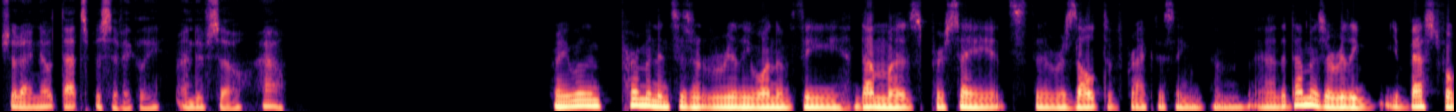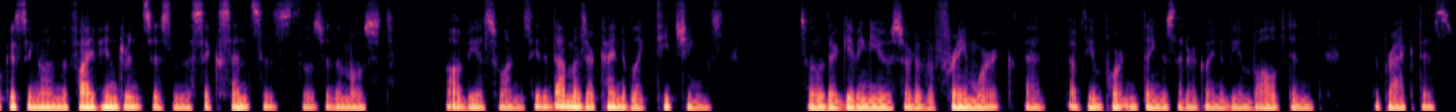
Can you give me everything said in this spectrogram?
should I note that specifically, and if so, how? Right, well, impermanence isn't really one of the Dhammas per se, it's the result of practicing them. Uh, the Dhammas are really best focusing on the five hindrances and the six senses. Those are the most obvious ones. See, the Dhammas are kind of like teachings. So they're giving you sort of a framework that of the important things that are going to be involved in the practice.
